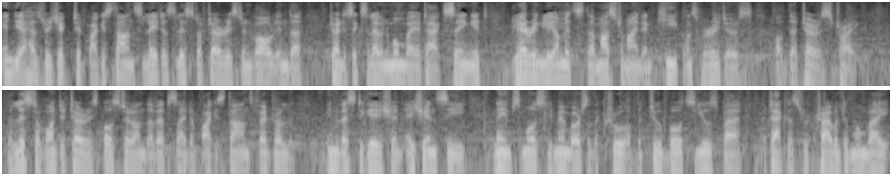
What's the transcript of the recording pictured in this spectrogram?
India has rejected Pakistan's latest list of terrorists involved in the 2611 Mumbai attacks, saying it glaringly omits the mastermind and key conspirators of the terrorist strike. The list of wanted terrorists posted on the website of Pakistan's Federal Investigation Agency names mostly members of the crew of the two boats used by attackers to travel to Mumbai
